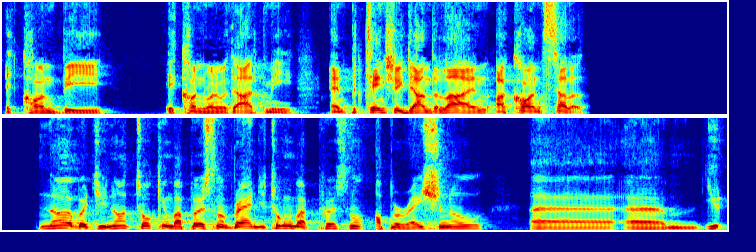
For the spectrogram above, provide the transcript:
it can't be, it can't run without me. And potentially down the line, I can't sell it. No, but you're not talking about personal brand. You're talking about personal operational uh, um, you,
